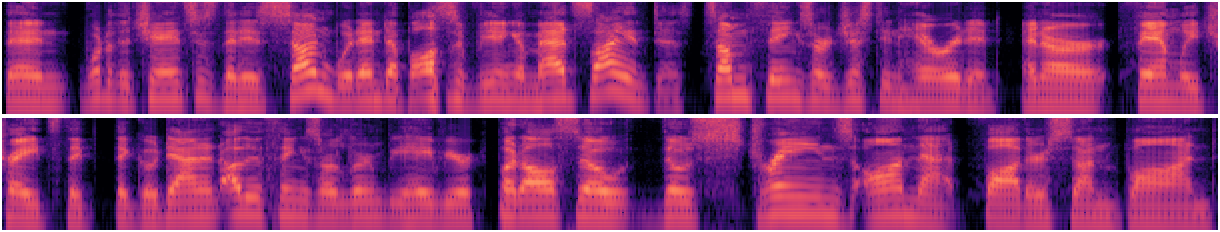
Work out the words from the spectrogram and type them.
then what are the chances that his son would end up also being a mad scientist? Some things are just inherited and are family traits that, that go down, and other things are learned behavior, but also those strains on that father son bond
